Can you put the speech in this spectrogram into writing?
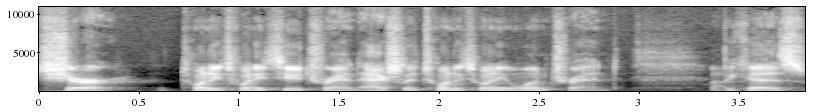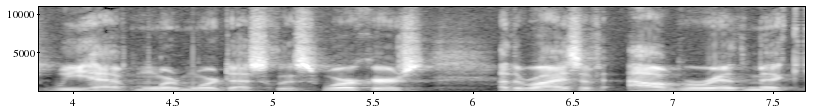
Sure, 2022 trend, actually 2021 trend, because we have more and more deskless workers. Uh, the rise of algorithmic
